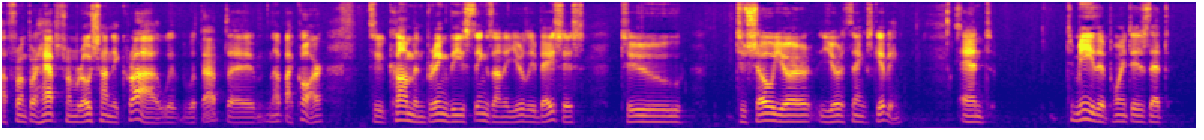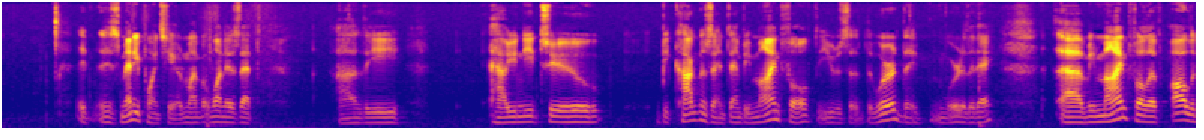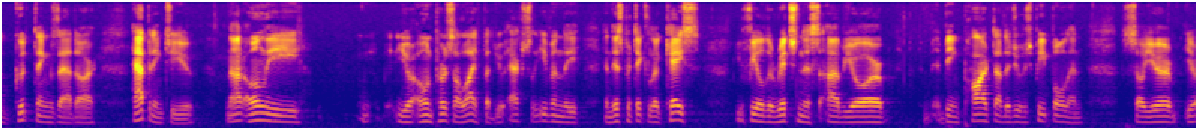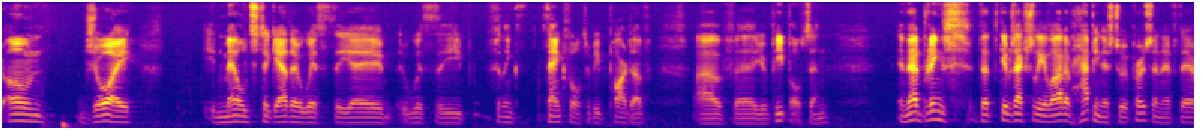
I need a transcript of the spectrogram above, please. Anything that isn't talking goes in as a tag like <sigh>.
uh, from perhaps from Rosh Hanikra with without uh, not by car to come and bring these things on a yearly basis to to show your your thanksgiving. And to me, the point is that it is many points here. One, but one is that uh, the how you need to be cognizant and be mindful to use the, the word, the word of the day. Uh, be mindful of all the good things that are happening to you, not only your own personal life, but you actually even the in this particular case, you feel the richness of your being part of the Jewish people and so your your own joy it melds together with the uh, with the feeling thankful to be part of of uh, your peoples and and that brings that gives actually a lot of happiness to a person if they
